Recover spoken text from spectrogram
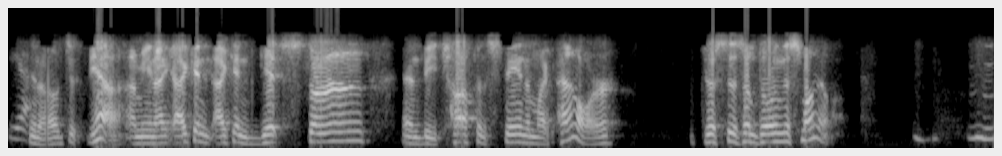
Yeah. You know, just, yeah. I mean, I, I can I can get stern and be tough and stand in my power, just as I'm doing the smile. Mm-hmm.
